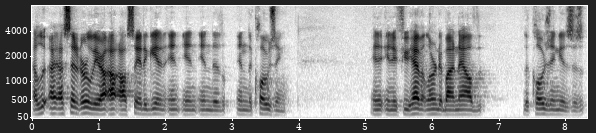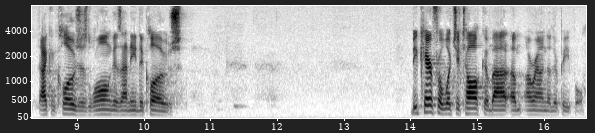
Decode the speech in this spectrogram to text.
I, said it earlier, I'll say it again in, in, in, the, in the closing. And, and if you haven't learned it by now, the closing is, I can close as long as I need to close. Be careful what you talk about um, around other people.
